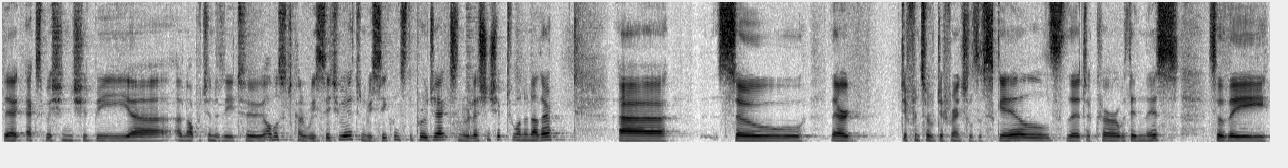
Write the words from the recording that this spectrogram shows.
the exhibition should be uh, an opportunity to almost kind of resituate and resequence the projects in relationship to one another. Uh, so there different sort of differentials of scales that occur within this. So the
